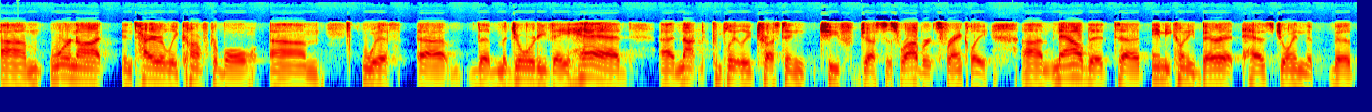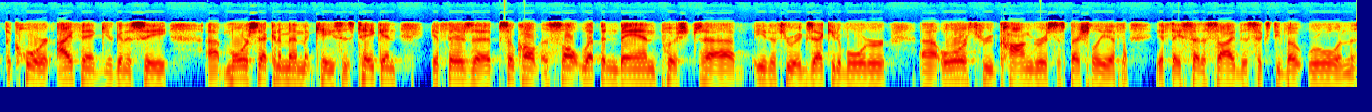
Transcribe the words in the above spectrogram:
um, were not entirely comfortable um, with uh, the majority they had, uh, not completely trusting Chief Justice Roberts, frankly. Um, now that uh, Amy Coney Barrett has joined the, the, the court, I think you're going to see uh, more Second Amendment cases taken. If there's a so called assault weapon ban pushed uh, either through executive order uh, or through Congress, especially if, if they set aside the 60 vote rule in the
